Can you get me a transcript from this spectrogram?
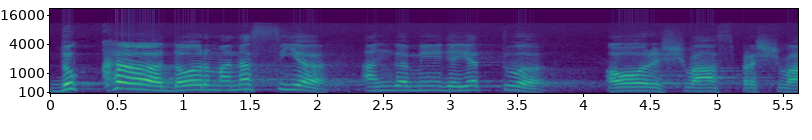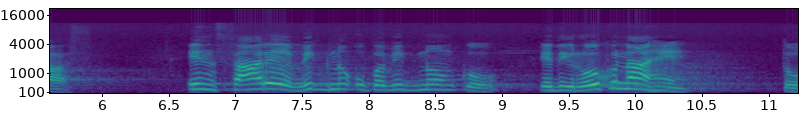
दुख दौर्मनस्य, अंगमेजयत्व और श्वास प्रश्वास। इन सारे विघ्न उपविघ्नों को यदि रोकना है तो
